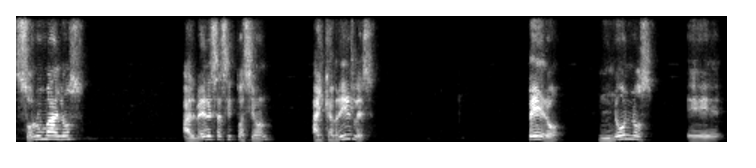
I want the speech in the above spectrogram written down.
son humanos, al ver esa situación, hay que abrirles. Pero no nos, eh,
